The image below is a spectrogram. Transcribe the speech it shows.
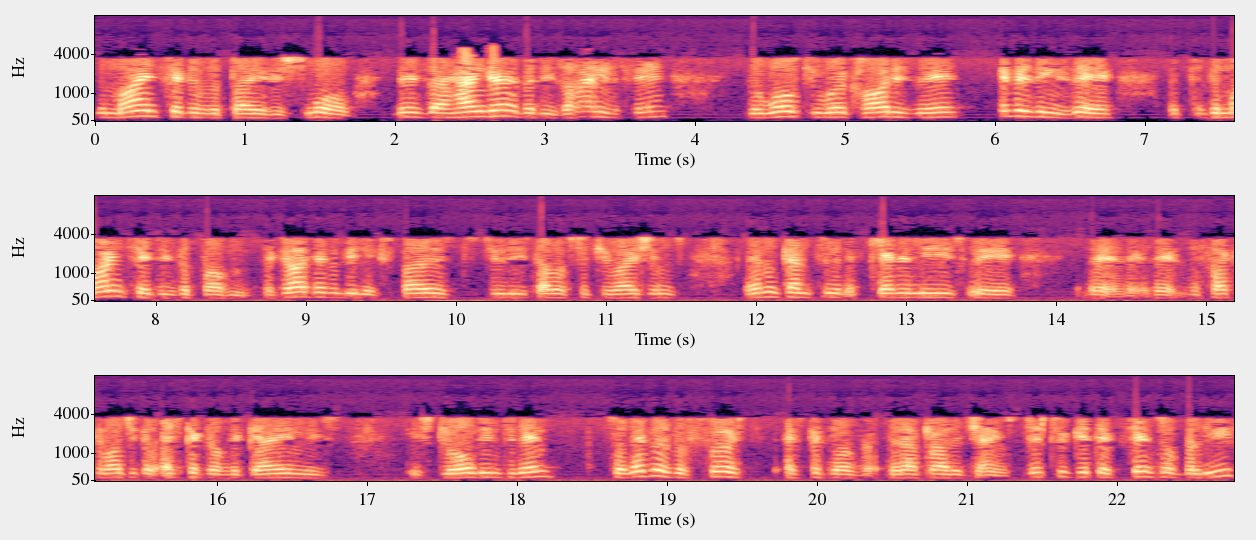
the mindset of the players is small. There's the hunger, the desire is there, the will to work hard is there, everything is there, the mindset is the problem. The guys haven't been exposed to these type of situations. They haven't come through the academies where the, the, the psychological aspect of the game is is drilled into them. So that was the first aspect of that I tried to change, just to get that sense of belief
